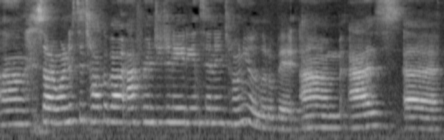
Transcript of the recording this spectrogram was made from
Um, so I wanted to talk about Afro-Indigeneity in San Antonio a little bit. Um, as uh,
